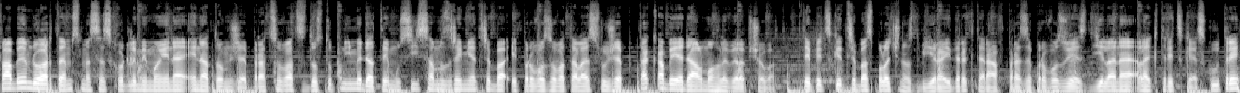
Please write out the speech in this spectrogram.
Fabiem Duartem jsme se shodli mimo jiné i na tom, že pracovat s dostupnými daty musí samozřejmě třeba i provozovatelé služeb, tak aby je dál mohli vylepšovat. Typicky třeba společnost B-Rider, která v Praze provozuje sdílené elektrické skútry,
